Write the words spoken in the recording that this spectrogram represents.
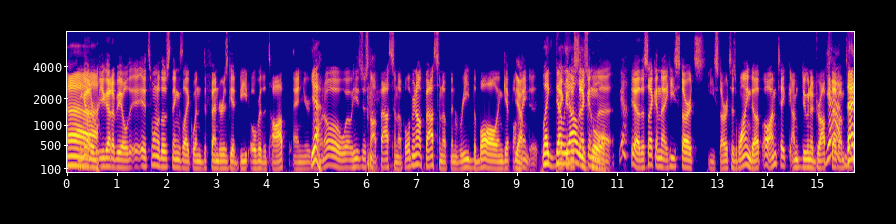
Uh, you gotta, you gotta be able to. It's one of those things like when defenders get beat over the top, and you're Yeah. going, "Oh, well, he's just not fast enough." Well, if you're not fast enough, then read the ball and get behind it. like Deli Like, Ali's goal. that, Yeah. yeah, the second that he starts, he starts his wind up. Oh, I'm taking, I'm doing a drop yeah, step. I'm that's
